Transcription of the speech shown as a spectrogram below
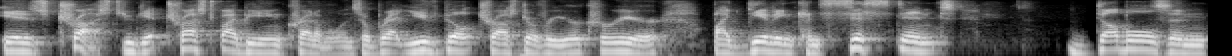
is trust. You get trust by being credible. And so, Brett, you've built trust over your career by giving consistent doubles and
